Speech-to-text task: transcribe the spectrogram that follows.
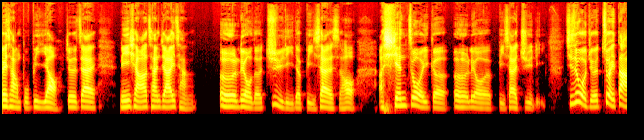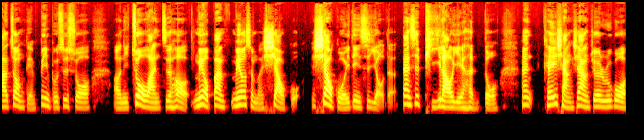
非常不必要，就是在你想要参加一场二六的距离的比赛的时候啊，先做一个二六比赛距离。其实我觉得最大的重点，并不是说呃你做完之后没有办没有什么效果，效果一定是有的，但是疲劳也很多。那可以想象，就是如果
